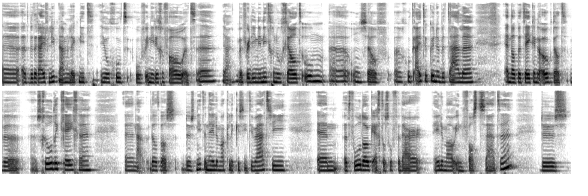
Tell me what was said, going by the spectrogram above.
Uh, het bedrijf liep namelijk niet heel goed, of in ieder geval, het, uh, ja, we verdienen niet genoeg geld om onszelf goed uit te kunnen betalen. En dat betekende ook dat we schulden kregen. nou, dat was dus niet een hele makkelijke situatie. En het voelde ook echt alsof we daar helemaal in vast zaten. Dus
